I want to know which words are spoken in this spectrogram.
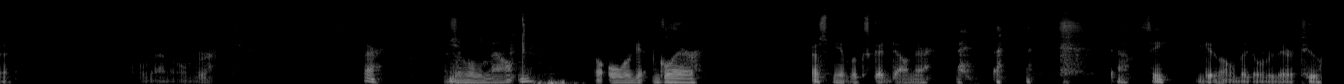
Good. Pull that over. There. There's a little mountain. Uh oh, we're getting glare. Trust me, it looks good down there. yeah, see? You get a little bit over there too.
